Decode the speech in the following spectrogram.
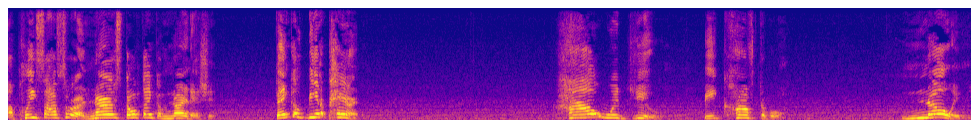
a police officer or a nurse. Don't think of none of that shit. Think of being a parent. How would you be comfortable knowing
